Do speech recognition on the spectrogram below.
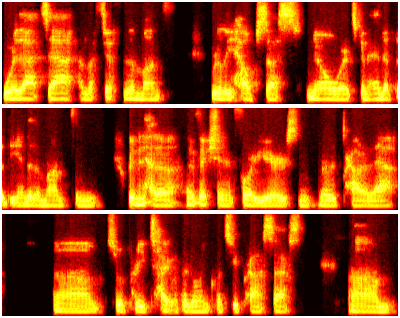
where that's at on the fifth of the month really helps us know where it's going to end up at the end of the month and we haven't had an eviction in four years and really proud of that. Um, so we're pretty tight with the delinquency process. Um,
